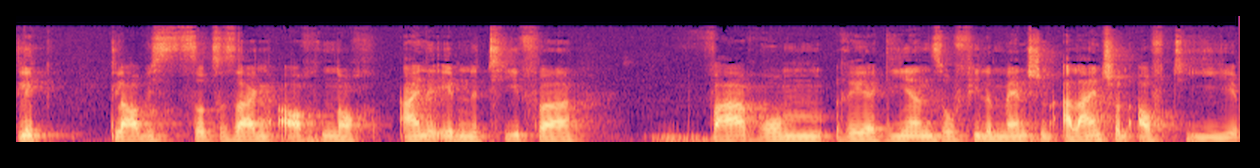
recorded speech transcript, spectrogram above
liegt, glaube ich, sozusagen auch noch eine Ebene tiefer. Warum reagieren so viele Menschen allein schon auf die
